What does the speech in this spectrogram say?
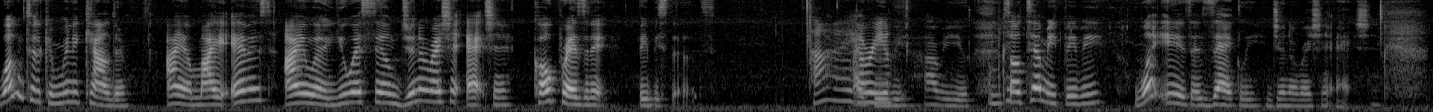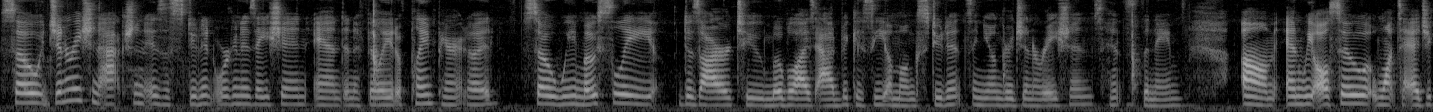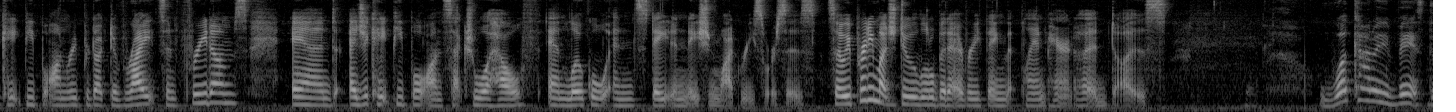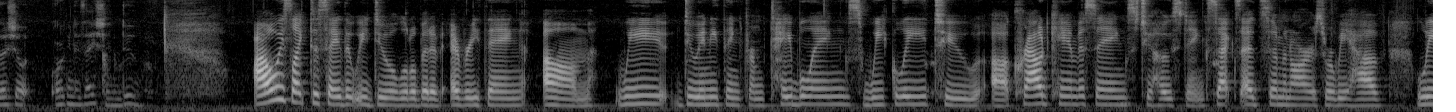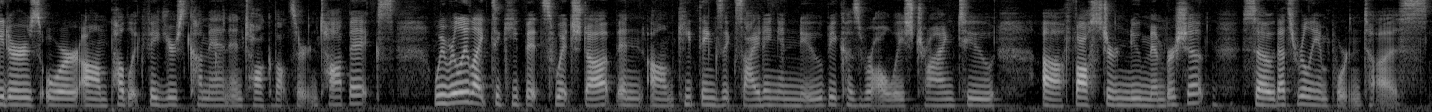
Welcome to the Community Calendar. I am Mya Evans. I am with USM Generation Action co-president Phoebe Stutts. Hi, Hi, how are you? Phoebe. How are you? So tell me, Phoebe, what is exactly Generation Action? So, Generation Action is a student organization and an affiliate of Planned Parenthood. So, we mostly desire to mobilize advocacy among students and younger generations, hence the name. Um, and we also want to educate people on reproductive rights and freedoms and educate people on sexual health and local and state and nationwide resources. So, we pretty much do a little bit of everything that Planned Parenthood does. What kind of events does your organization do? I always like to say that we do a little bit of everything. Um, we do anything from tablings weekly to uh, crowd canvassings to hosting sex ed seminars where we have leaders or um, public figures come in and talk about certain topics. We really like to keep it switched up and um, keep things exciting and new because we're always trying to uh, foster new membership. So that's really important to us.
